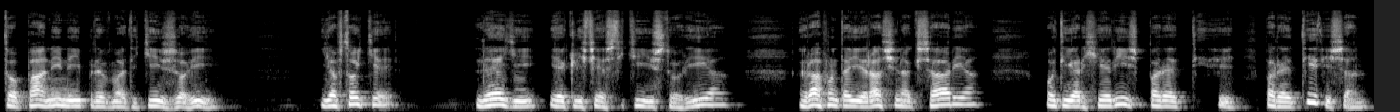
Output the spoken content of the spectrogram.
το παν είναι η πνευματική ζωή. Γι' αυτό και λέγει η εκκλησιαστική ιστορία, γράφουν τα Ιερά Συναξάρια ότι οι αρχιερείς παρετήθησαν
